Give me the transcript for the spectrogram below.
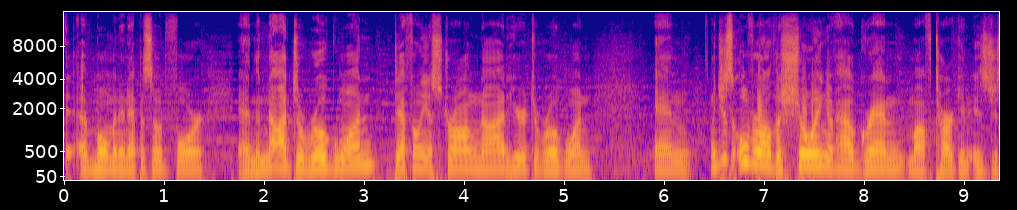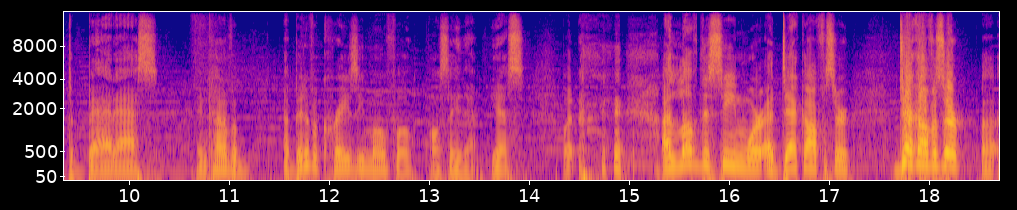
a, a moment in episode four, and the nod to Rogue One. Definitely a strong nod here to Rogue One, and, just overall the showing of how Grand Moff Tarkin is just a badass and kind of a a bit of a crazy mofo. I'll say that. Yes, but I love the scene where a deck officer, deck officer, uh,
